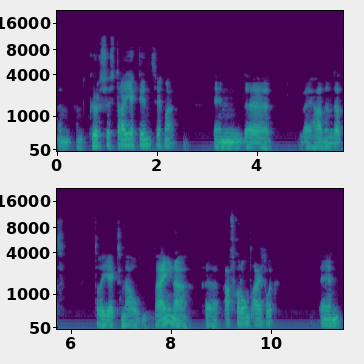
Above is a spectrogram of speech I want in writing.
een, een cursustraject in, zeg maar. En eh, wij hadden dat traject nou bijna eh, afgerond eigenlijk. En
